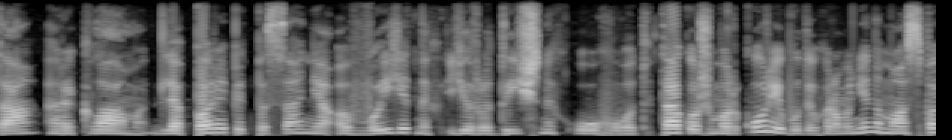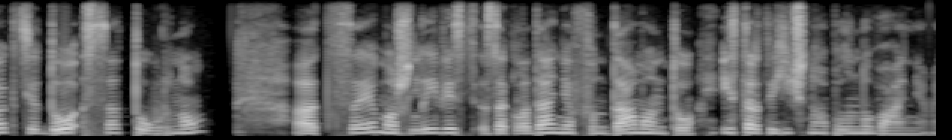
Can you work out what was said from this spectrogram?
та реклами, для перепідписання вигідних юридичних угод. Також Меркурій буде в гармонійному аспекті до Сатурну. Це можливість закладання фундаменту і стратегічного планування.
